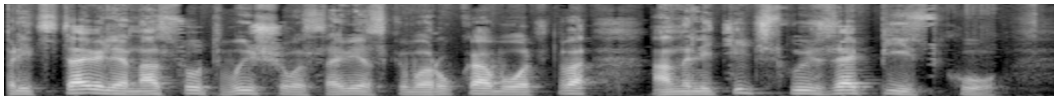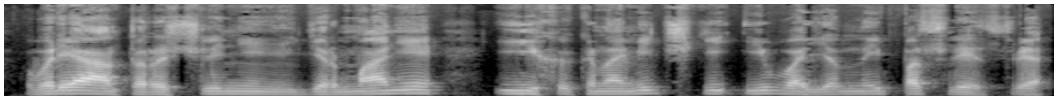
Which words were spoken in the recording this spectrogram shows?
представили на суд высшего советского руководства аналитическую записку «Варианты расчленения Германии и их экономические и военные последствия»,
